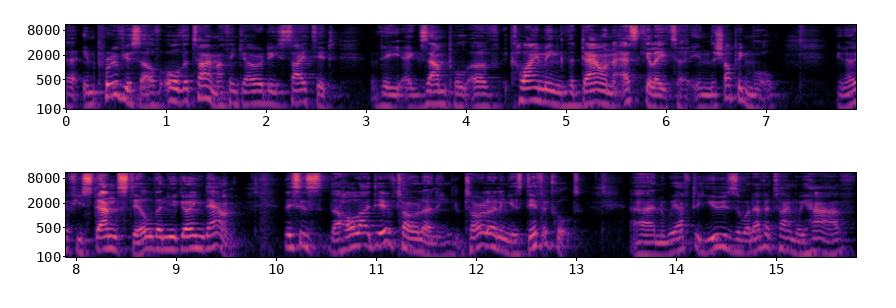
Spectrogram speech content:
uh, improve yourself all the time. I think I already cited the example of climbing the down escalator in the shopping mall. You know, if you stand still, then you're going down. This is the whole idea of Torah learning. Torah learning is difficult, and we have to use whatever time we have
